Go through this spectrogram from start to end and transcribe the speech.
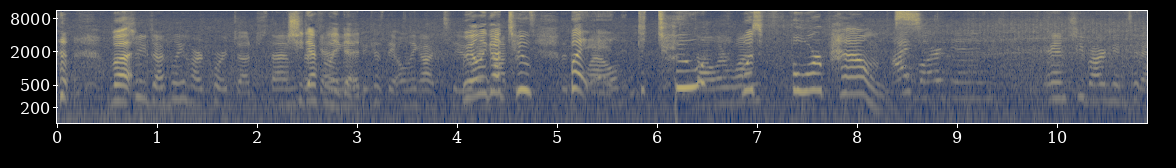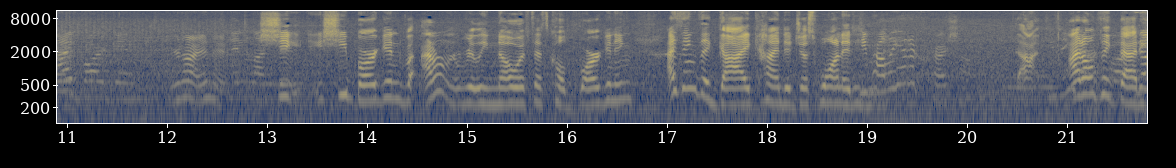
but She definitely hardcore judged them. She definitely did. because they only got two. we only and got two, the, the but the two was four pounds. I bargained. and she bargained today. I bargained You're not in it. in She she bargained, but I don't really know if that's called bargaining. I think the guy kind of just wanted. He probably had a crush on me. I, you I don't think that No.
